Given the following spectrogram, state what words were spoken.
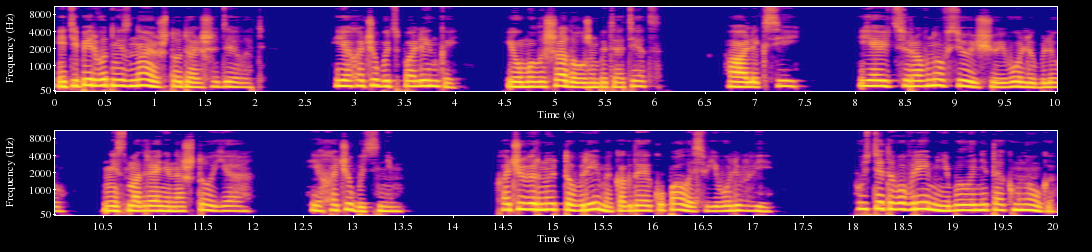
И теперь вот не знаю, что дальше делать. Я хочу быть с Полинкой, и у малыша должен быть отец. А Алексей? Я ведь все равно все еще его люблю. Несмотря ни на что, я... Я хочу быть с ним. Хочу вернуть то время, когда я купалась в его любви. Пусть этого времени было не так много.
